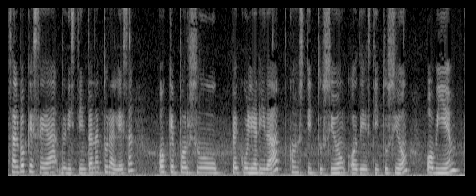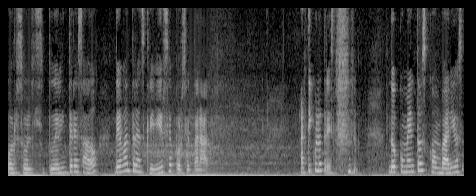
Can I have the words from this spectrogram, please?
salvo que sea de distinta naturaleza o que por su peculiaridad, constitución o destitución, o bien por solicitud del interesado, deban transcribirse por separado. Artículo 3. Documentos con varios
